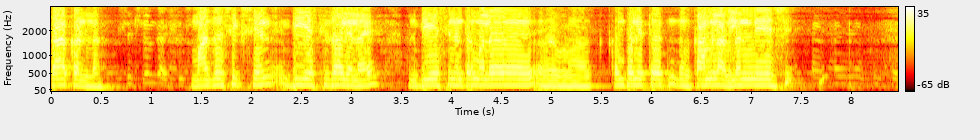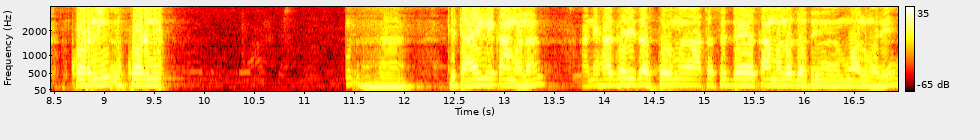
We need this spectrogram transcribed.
चाकणला. माझं शिक्षण बी एस सी झालेलं आहे. आणि बी एस सी नंतर मला कंपनीत काम लागलं आणि मी कॉर्निंग कॉर्निंग. हां तिथं आहे मी कामाला. आणि हा घरीच असतो. मग आता सध्या कामाला जाते मॉलमध्ये.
